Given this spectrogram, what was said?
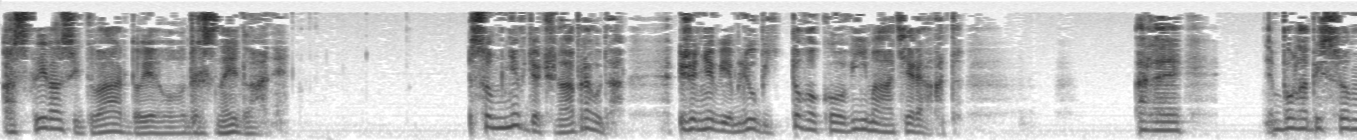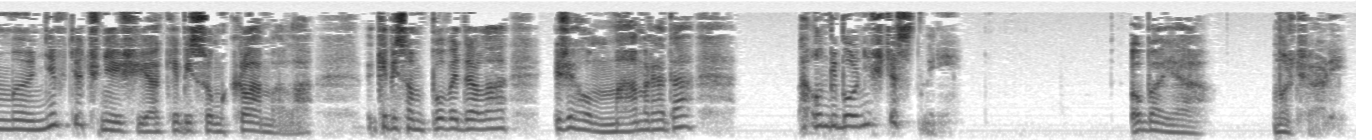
a skrýla si tvár do jeho drsnej dlane. Som nevďačná, pravda, že neviem ľúbiť toho, koho vy máte rád. Ale bola by som nevďačnejšia, keby som klamala, keby som povedala, že ho mám rada a on by bol nešťastný. Obaja mlčali.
